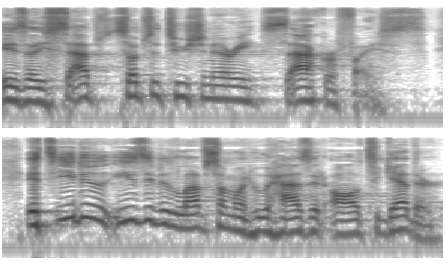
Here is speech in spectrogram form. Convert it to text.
is a sab- substitutionary sacrifice. It's easy, easy to love someone who has it all together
